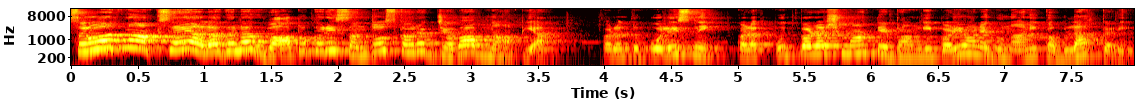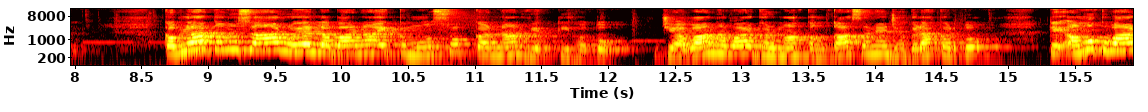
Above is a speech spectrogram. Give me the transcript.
શરૂઆતમાં અક્ષયે અલગ અલગ વાતો કરી સંતોષકારક જવાબ ન આપ્યા, પરંતુ પોલીસની કડક પૂછપરછમાં તે ભાંગી પડ્યો અને ગુનાની કબૂલાત કરી. કબૂલાત અનુસાર રોયલ લબાના એક મોસોક કરનાર વ્યક્તિ હતો, જે અવારનવાર ઘરમાં કંકાસ અને ઝઘડા કરતો તે અમુક વાર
